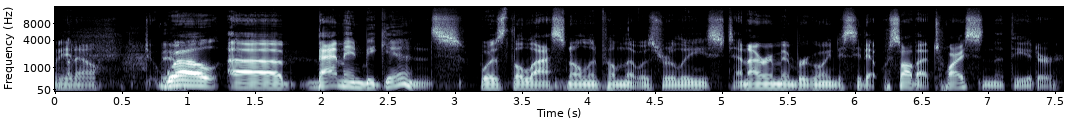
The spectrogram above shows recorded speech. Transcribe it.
you know, Well, uh, Batman Begins was the last Nolan film that was released, and I remember going to see that. We saw that twice in the theater,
